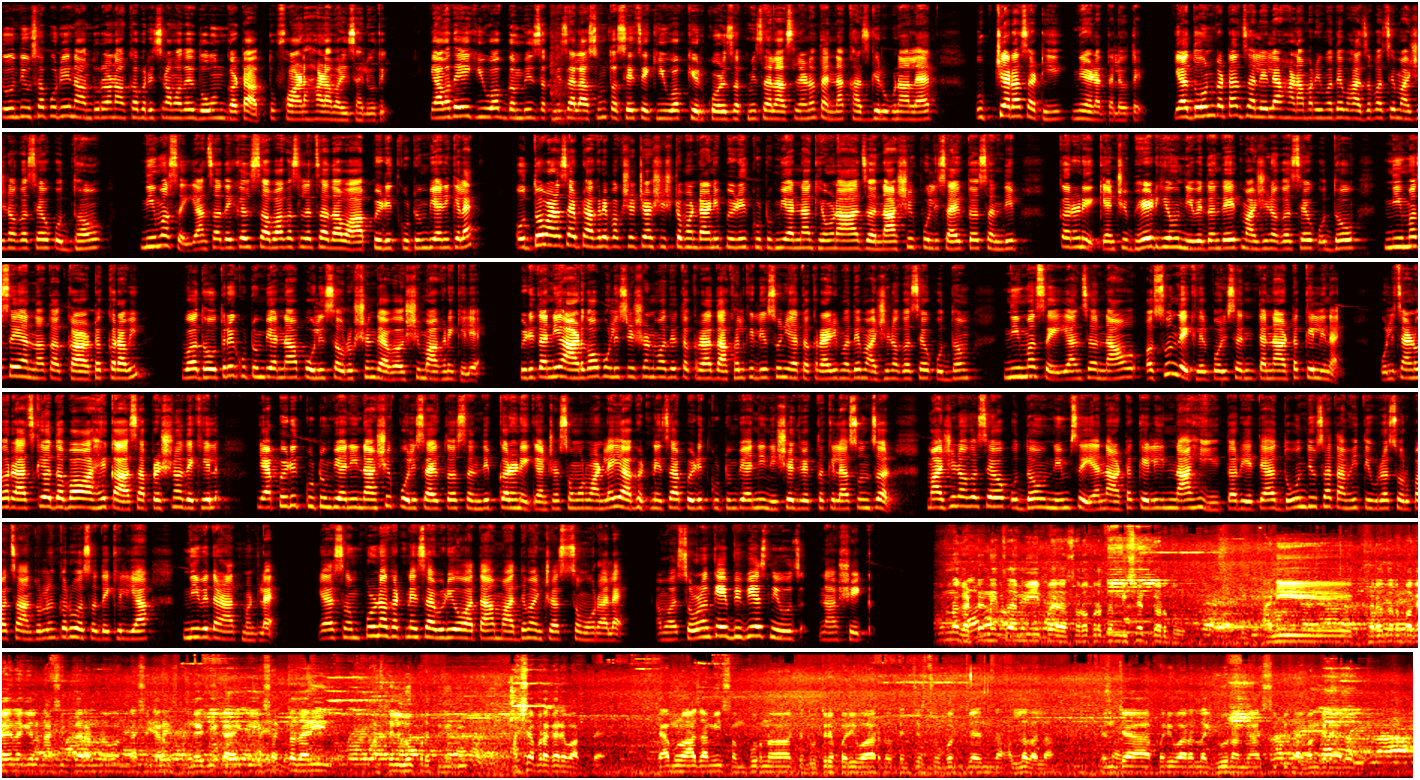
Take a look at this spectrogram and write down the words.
दोन दिवसापूर्वी नांदुरा नाका परिसरामध्ये दोन गटात तुफान हाणामारी झाली होती. यामध्ये एक युवक गंभीर जखमी झाला असून तसेच एक युवक किरकोळ जखमी झाला असल्यानं त्यांना खासगी रुग्णालयात उपचारासाठी नेण्यात आले होते. या दोन गटात झालेल्या हाणामारीमध्ये भाजपाचे माजी नगरसेवक उद्धव निमसे यांचा देखील सहभाग असल्याचा दावा पीडित कुटुंबियांनी केलाय. उद्धव बाळासाहेब ठाकरे पक्षाच्या शिष्टमंडळाने पीडित कुटुंबियांना घेऊन आज नाशिक पोलीस आयुक्त संदीप कर्णिक यांची भेट घेऊन निवेदन देत माजी नगरसेवक उद्धव निमसे यांना तात्काळ अटक करावी. व धोत्रे कुटुंबियांना पोलीस संरक्षण द्यावं अशी मागणी केली आहे. पीडितांनी आडगाव पोलीस स्टेशनमध्ये तक्रार दाखल केली असून या तक्रारीमध्ये माजी नगरसेवक उद्धम निमसे यांचं नाव असून देखील पोलिसांनी त्यांना अटक केली नाही. पोलिसांवर राजकीय दबाव आहे का असा प्रश्न देखील या पीडित कुटुंबियांनी नाशिक पोलीस आयुक्त संदीप कर्णिक यांच्यासमोर मांडले या घटनेचा पीडित कुटुंबियांनी निषेध व्यक्त केला असून जर माजी नगरसेवक उद्धव निमसे यांना अटक केली नाही तर येत्या दोन दिवसात आम्ही तीव्र स्वरूपाचं आंदोलन करू असं देखील या निवेदनात म्हटलं आहे या संपूर्ण घटनेचा व्हिडिओ आता माध्यमांच्या समोर आलाय. आम्हाला सोळंके एस न्यूज नाशिक. पूर्ण घटनेचा मी प सर्वप्रथम निषेध करतो. आणि खरं तर बघायला गेलं नाशिककरांना नाशिककरांना सांगायचे काय की सत्ताधारी असलेले लोकप्रतिनिधी अशा प्रकारे वागत आहे त्यामुळं आज आम्ही संपूर्ण धोत्रे परिवार त्यांच्यासोबत ज्यांना हल्ला झाला त्यांच्या परिवाराला घेऊन आम्ही आज सी पी साहेबांकडे आलो.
